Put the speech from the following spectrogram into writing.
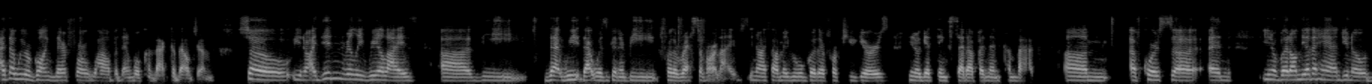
I thought we were going there for a while, but then we'll come back to Belgium. So, you know, I didn't really realize uh the that we that was going to be for the rest of our lives you know i thought maybe we'll go there for a few years you know get things set up and then come back um of course uh and you know but on the other hand you know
